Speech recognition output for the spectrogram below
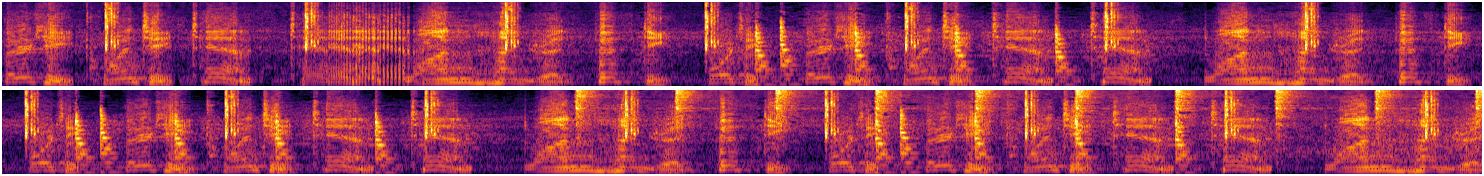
30, 20, 10, 10, 150, 40, 30, 20, 10, 10, 150, 40, 30, 20, 10, 10, 150, 40, 30, 20, 10, 10, forty, thirty, twenty, ten, ten. One hundred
